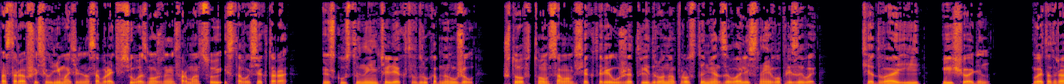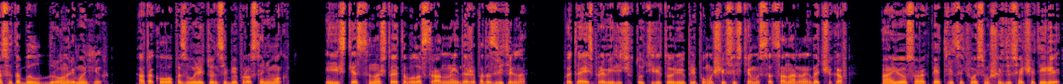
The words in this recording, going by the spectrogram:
Постаравшись внимательно собрать всю возможную информацию из того сектора, искусственный интеллект вдруг обнаружил, что в том самом секторе уже три дрона просто не отзывались на его призывы. Те два и... еще один. В этот раз это был дрон-ремонтник, а такого позволить он себе просто не мог. Естественно, что это было странно и даже подозрительно. Пытаясь проверить ту территорию при помощи системы стационарных датчиков, IO 453864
